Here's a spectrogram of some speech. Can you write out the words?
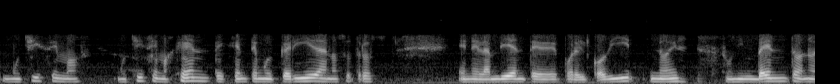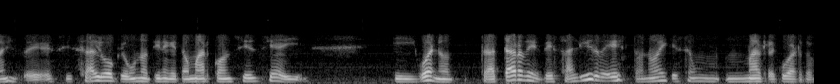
muchísimos, muchísima gente, gente muy querida. Nosotros en el ambiente por el COVID no es un invento, no es, es, algo que uno tiene que tomar conciencia y, y bueno, tratar de, salir de esto, ¿no? Y que sea un, mal recuerdo.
